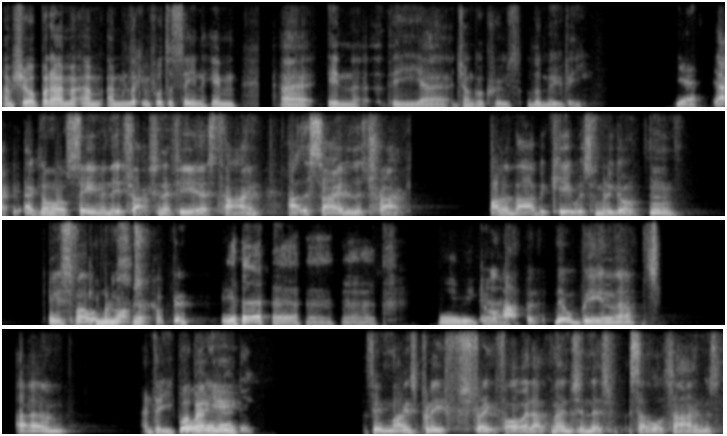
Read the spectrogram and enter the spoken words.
I'm sure, but I'm I'm I'm looking forward to seeing him uh, in the uh, Jungle Cruise the movie. Yeah, Yeah, I c- I can almost see him in the attraction in a few years' time at the side of the track on a barbecue with somebody going, hmm, can you smell Can what the you rock's smell- cooking? yeah. Here we go. It'll happen. It'll be in there. Um, Andy, what Go on about you? Andy. I think mine's pretty straightforward. I've mentioned this several times.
